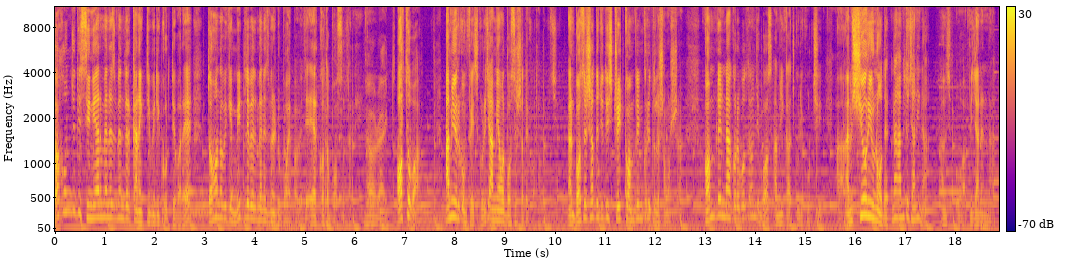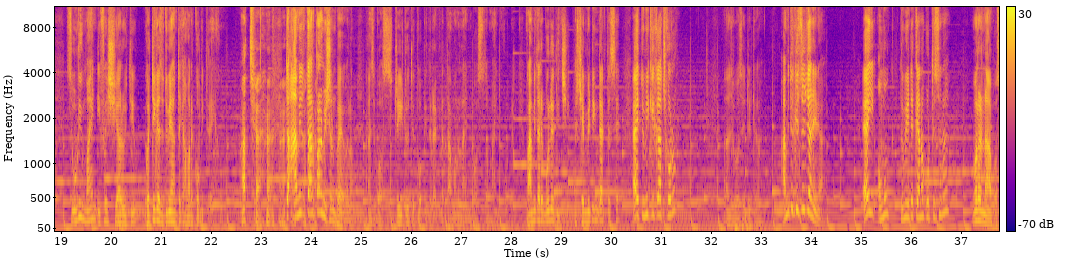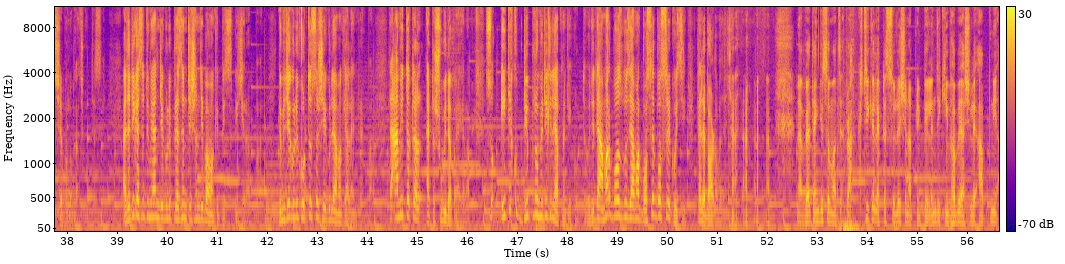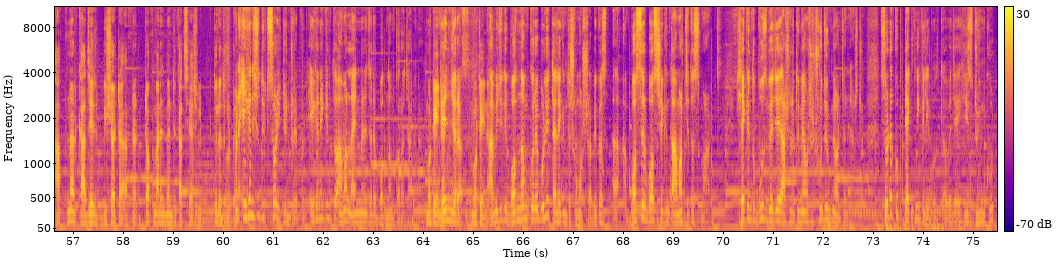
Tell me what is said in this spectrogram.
তখন যদি সিনিয়র ম্যানেজমেন্টদের কানেক্টিভিটি করতে পারে তখন ওই মিড লেভেল ম্যানেজমেন্ট একটু ভয় পাবে যে এর কথা বসও জানে। অথবা আমি এরকম ফেস করেছি আমি আমার বসের সাথে কথা বলেছি। অ্যান্ড বসের সাথে যদি স্ট্রেট কমপ্লেন করি তাহলে সমস্যা। কমপ্লেন না করে বলতাম যে বস আমি কাজগুলি করছি। আমি শিওর ইউ নো দ্যাট না আমি তো জানি না। আমি ও আপনি জানেন না। So would you mind if I share with you ঠিক আছে তুমি এখান থেকে আমার কপিতে রেখো। আচ্ছা। তো আমি তো তার পারমিশন পেয়ে গেলাম। আমি বস স্ট্রেট হইতে কপিতে রাখলে তো আমার লাইন বস তা মাইন্ড আমি তারে বলে দিচ্ছি, সে মিটিং ডাকতেছে। এই, তুমি কি কাজ করো? আমি বস এটা এটা। আমি তো কিছুই জানি না। এই, অমুক, তুমি এটা কেন করতেছো না? বলে না বস সে ভালো কাজ করতেছে। আচ্ছা ঠিক আছে, তুমি আন যেগুলি প্রেজেন্টেশন দিবা, আমাকে পিছিয়ে রাখবা। তুমি যেগুলি করতেছো, সেগুলি আমাকে অ্যালাইন রাখবা। তা আমি তো একটা একটা সুবিধা পেয়ে গেলাম। সো এইটা খুব ডিপ্লোমেটিক্যালি আপনাকে করতে হবে। যদি আমার বস বুঝে, আমার বসের বসরে কইছি, তাহলে বারোটা বাজে না ভাই thank you so much practical একটা সলিউশন আপনি পেলেন যে কীভাবে আসলে আপনি আপনার কাজের বিষয়টা আপনার টপ ম্যানেজমেন্টের কাছে আসলে তুলে ধরবেন। মানে এখানে শুধু সরি টু ইন্টারাপ্ট এখানে কিন্তু আমার লাইন ম্যানেজারের বদনাম করা যাবে না। মোটেই। ডেঞ্জারাস মোটেই আমি যদি বদনাম করে বলি তাহলে কিন্তু সমস্যা বিকজ বসের বস সে কিন্তু আমার চেয়ে তো স্মার্ট সে কিন্তু বুঝবে যে আসলে তুমি আমার সুযোগ নেওয়ার জন্য আসছো। সো এটা খুব টেকনিক্যালি বলতে হবে যে হি ইজ ডুইং গুড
